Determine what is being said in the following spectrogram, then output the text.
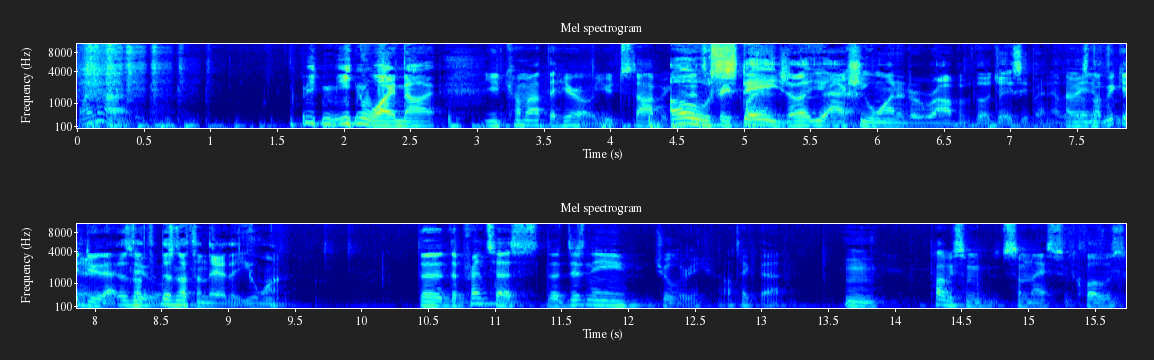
Why not? What do you mean? Why not? You'd come out the hero. You'd stop it. Oh, stage! I thought you actually wanted to rob of the J.C. Penney. I mean, we could do that, There's, too. nothing, there's nothing there that you want. The the princess, the Disney jewelry. I'll take that. Hmm. Probably some some nice clothes.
